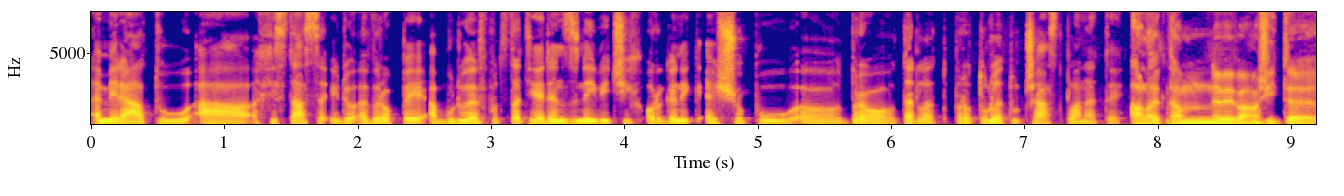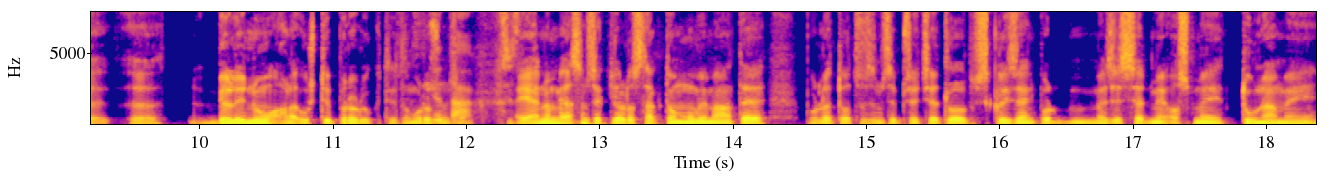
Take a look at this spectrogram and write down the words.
Emirátů a chystá se i do Evropy a buduje v podstatě jeden z největších organic e-shopů eh, pro, tato, pro tuhle tu část planety. Ale tam nevyvážíte eh, bylinu, ale už ty produkty, tomu rozumím. Tak, a já, jenom, já jsem se chtěl dostat k tomu, vy máte podle toho, co jsem si přečetl, sklizeň pod, mezi 7-8 tunami.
